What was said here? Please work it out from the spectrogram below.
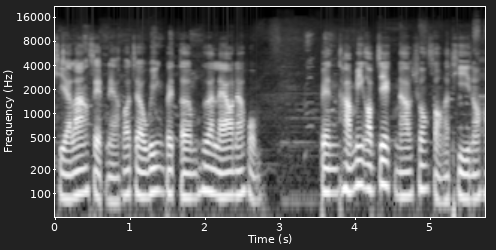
เคลียร์ล่างเสร็จเนี่ยก็จะวิ่งไปเติมเพื่อนแล้วนะผมเป็น timing object นะครับ ช่วง 2 นาทีเนาะ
